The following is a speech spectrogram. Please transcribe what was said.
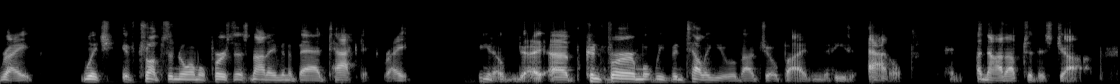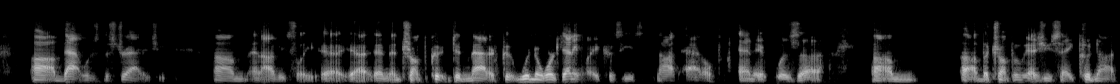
right? Which, if Trump's a normal person, is not even a bad tactic, right? You know, uh, confirm what we've been telling you about Joe Biden that he's addled and not up to this job. Um, that was the strategy. Um, and obviously, uh, yeah, and then Trump could, didn't matter. Could, wouldn't have worked anyway because he's not addled, and it was. Uh, um, uh, but Trump, as you say, could not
